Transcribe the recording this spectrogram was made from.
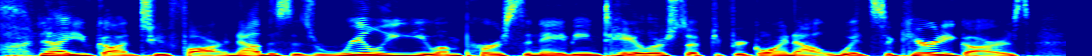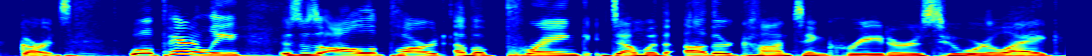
now you've gone too far. Now this is really you impersonating Taylor Swift if you're going out with security guards. Guards. Well, apparently this was all a part of a prank done with other content creators who were like,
